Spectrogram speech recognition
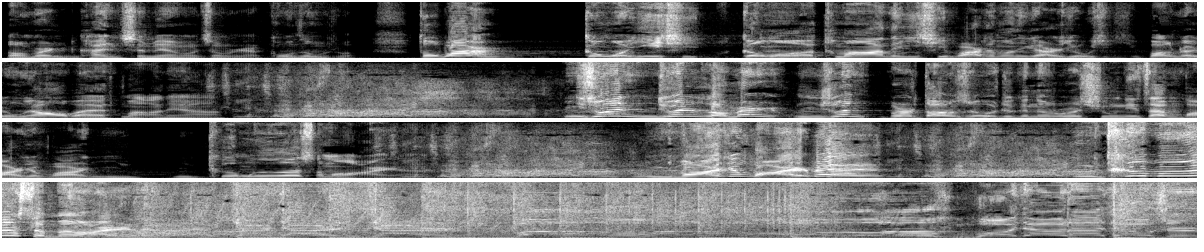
老妹儿，你看你身边有没有这种人跟我这么说？豆瓣儿跟我一起，跟我他妈的一起玩他妈那点游戏，王者荣耀呗，他妈的。你说，你说老妹儿，你说不是？当时我就跟他说，兄弟，咱玩就玩，你你特么什么玩意儿啊？你玩就玩呗，你特么什么玩意儿呢？我要的就是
